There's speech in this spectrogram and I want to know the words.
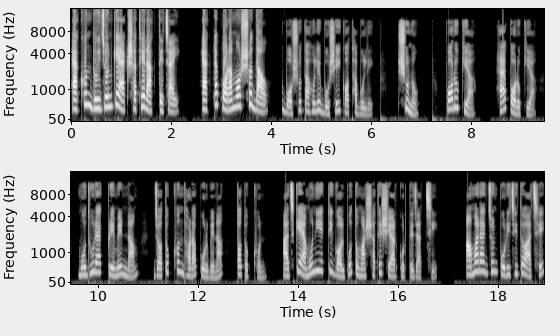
এখন দুইজনকে একসাথে রাখতে চাই। একটা পরামর্শ দাও। বসো তাহলে বসেই কথা বলে। শুনো, পরকিয়া। হ্যাঁ পরকিয়া। মধুর এক প্রেমের নাম, যতক্ষণ ধরা পড়বে না, ততক্ষণ। আজকে এমনই একটি গল্প তোমার সাথে শেয়ার করতে যাচ্ছি। আমার একজন পরিচিত আছে,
